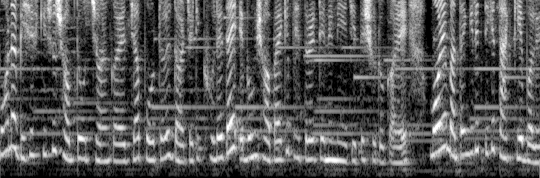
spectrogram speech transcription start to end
মোহনা বিশেষ কিছু শব্দ উচ্চারণ করে যা পোর্টালের দরজাটি খুলে দেয় এবং সবাইকে ভেতরে টেনে নিয়ে যেতে শুরু করে। মৌরি মাতাঙ্গিরির দিকে তাকিয়ে বলে,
